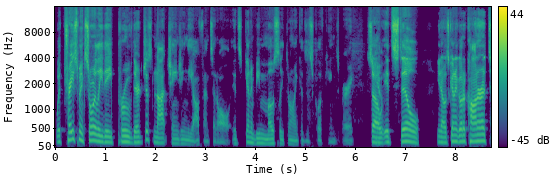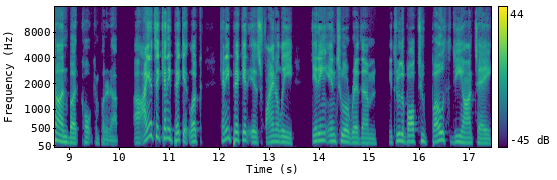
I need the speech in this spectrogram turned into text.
with Trace McSorley, they prove they're just not changing the offense at all. It's going to be mostly throwing because it's Cliff Kingsbury. So yeah. it's still, you know, it's going to go to Conner a ton, but Colt can put it up. Uh, I'm going to take Kenny Pickett. Look, Kenny Pickett is finally getting into a rhythm. He threw the ball to both Diontae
